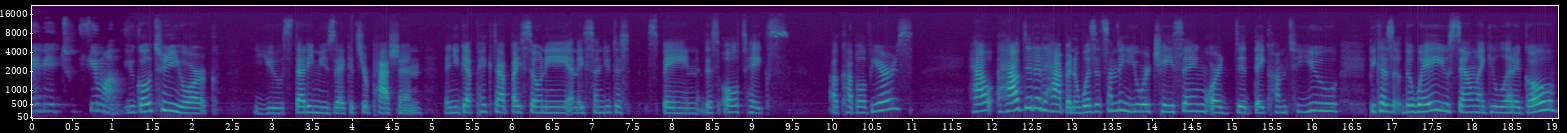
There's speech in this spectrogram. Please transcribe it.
maybe a few months. You go to New York, you study music, it's your passion. Then you get picked up by Sony and they send you to Spain. This all takes a couple of years. How how did it happen? Was it something you were chasing or did they come to you? Because the way you sound like you let it go,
